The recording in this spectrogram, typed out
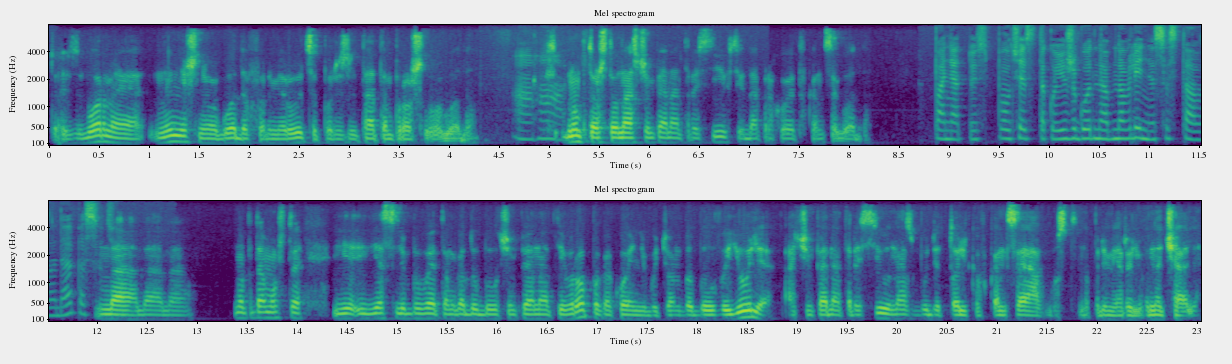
То есть сборная нынешнего года формируется по результатам прошлого года. Uh-huh. Ну, потому что у нас чемпионат России всегда проходит в конце года. Понятно. То есть получается такое ежегодное обновление состава, да, по сути? Да, да, да. Ну, потому что если бы в этом году был чемпионат Европы какой-нибудь, он бы был в июле, а чемпионат России у нас будет только в конце августа, например, или в начале.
